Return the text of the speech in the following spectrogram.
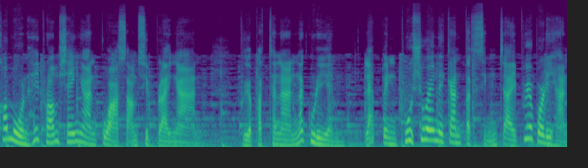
ข้อมูลให้พร้อมใช้งานกว่า 30 รายงาน เพื่อพัฒนานักเรียน และเป็นผู้ช่วยในการตัดสินใจเพื่อบริหาร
